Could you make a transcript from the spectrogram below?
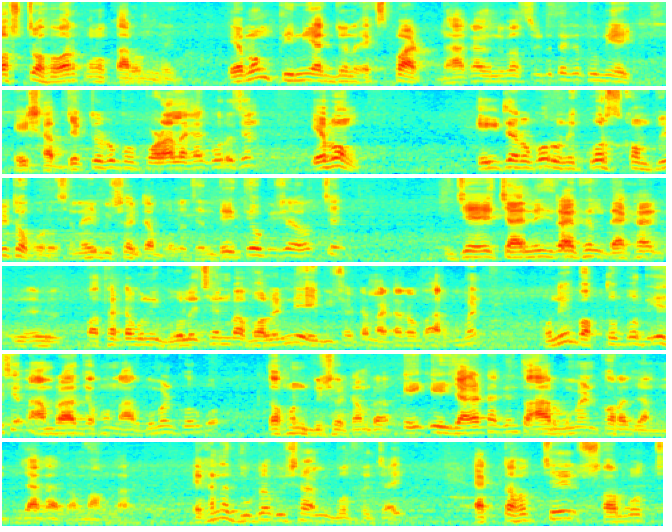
কষ্ট হওয়ার কোনো কারণ নেই। এবং তিনি একজন এক্সপার্ট ঢাকা ইউনিভার্সিটি থেকে তিনি এই সাবজেক্টের উপর পড়ালেখা করেছেন এবং এইটার উপর উনি কোর্স কমপ্লিটও করেছেন। এই বিষয়টা বলেছেন। দ্বিতীয় বিষয় হচ্ছে যে চাইনিজ রাইফেল দেখা, কথাটা উনি বলেছেন বা বলেননি, এই বিষয়টা ম্যাটার অফ আর্গুমেন্ট উনি বক্তব্য দিয়েছেন। আমরা যখন আর্গুমেন্ট করব, তখন বিষয়টা আমরা, এই এই জায়গাটা কিন্তু আর্গুমেন্ট করা জায়গাটা মামলার এখানে দুটো বিষয় আমি বলতে চাই। একটা হচ্ছে সর্বোচ্চ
